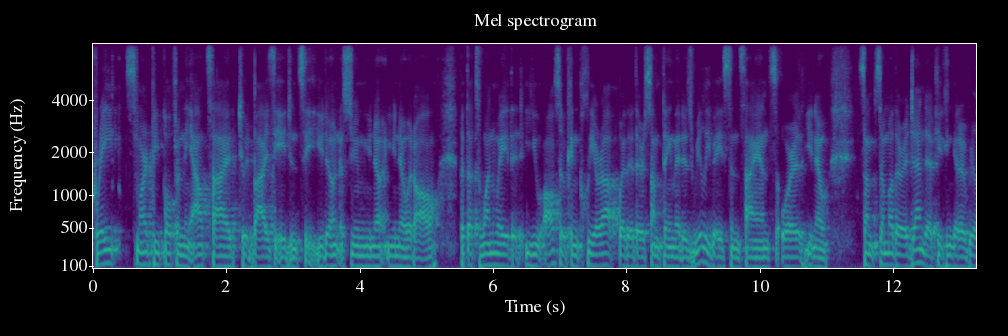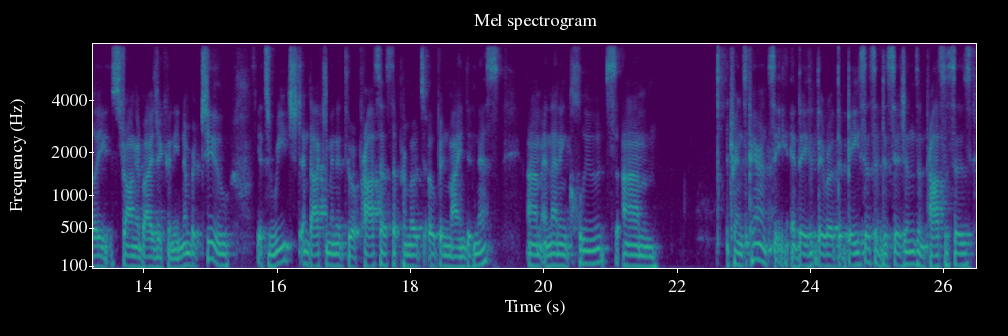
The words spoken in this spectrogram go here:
great smart people from the outside to advise the agency. You don't assume you know you know it all, but that's one way that you also can clear up whether there's something that is really based in science or you know some some other agenda if you can get a really strong advisory committee. Number 2, it's reached and documented through a process that promotes open-mindedness. Um, and that includes um, transparency. They, they wrote the basis of decisions and processes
